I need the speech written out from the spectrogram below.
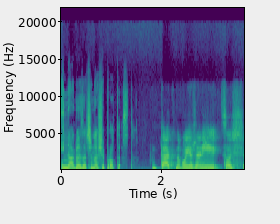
I nagle zaczyna się protest. Tak, no bo jeżeli coś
